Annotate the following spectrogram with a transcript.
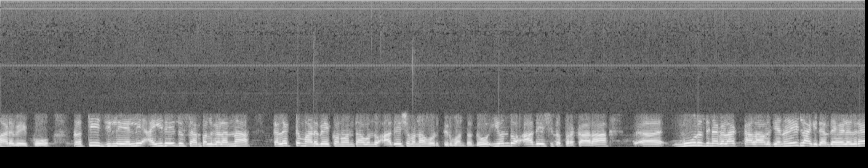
ಮಾಡಬೇಕು. ಪ್ರತಿ ಜಿಲ್ಲೆಯಲ್ಲಿ ಐದೈದು ಸ್ಯಾಂಪಲ್ ಗಳನ್ನ ಕಲೆಕ್ಟ್ ಮಾಡಬೇಕು ಅನ್ನುವಂತಹ ಒಂದು ಆದೇಶವನ್ನ ಹೊರಡಿಸಿರುವಂತದ್ದು. ಈ ಒಂದು ಆದೇಶದ ಪ್ರಕಾರ ಮೂರು ದಿನಗಳ ಕಾಲಾವಧಿಯನ್ನು ನೀಡಲಾಗಿದೆ ಅಂತ ಹೇಳಿದ್ರೆ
